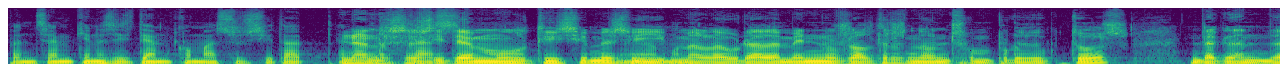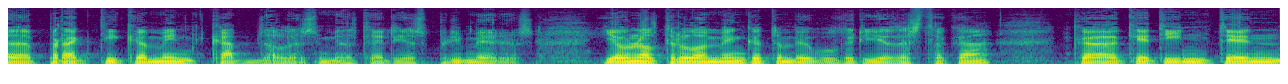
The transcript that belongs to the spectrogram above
pensem que necessitem com a societat. En necessitem cas. moltíssimes i malauradament nosaltres no en som productors de, de pràcticament cap de les matèries primeres. Hi ha un altre element que també voldria destacar, que aquest intent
